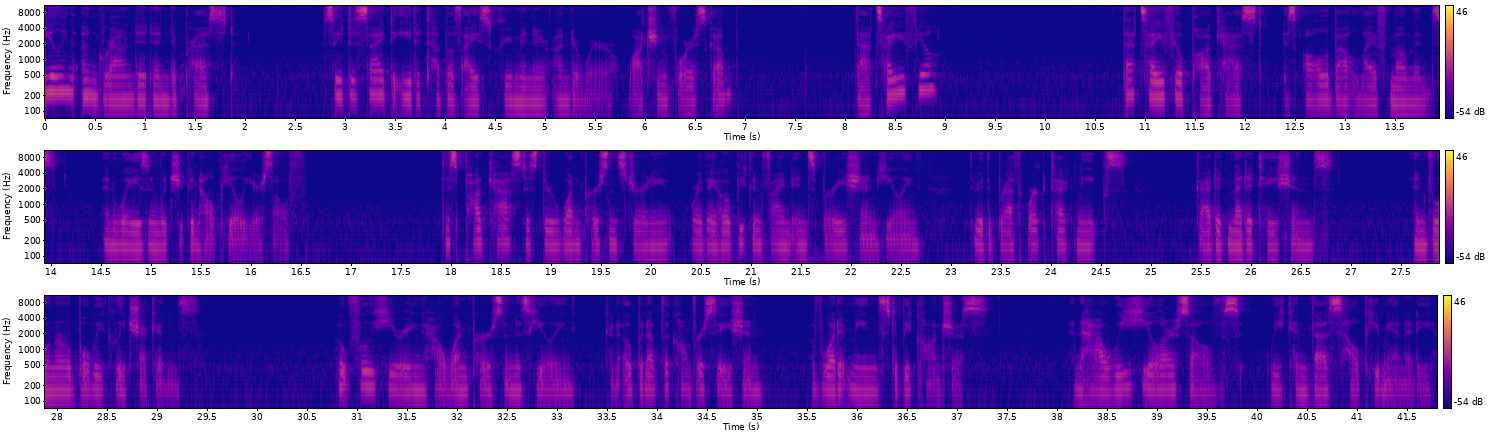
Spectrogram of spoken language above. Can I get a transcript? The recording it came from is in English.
Feeling ungrounded and depressed? So you decide to eat a tub of ice cream in your underwear watching Forrest Gump? That's how you feel? That's How You Feel podcast is all about life moments and ways in which you can help heal yourself. This podcast is through one person's journey where they hope you can find inspiration and healing through the breathwork techniques, guided meditations, and vulnerable weekly check ins. Hopefully, hearing how one person is healing can open up the conversation of what it means to be conscious and how we heal ourselves, we can thus help humanity.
